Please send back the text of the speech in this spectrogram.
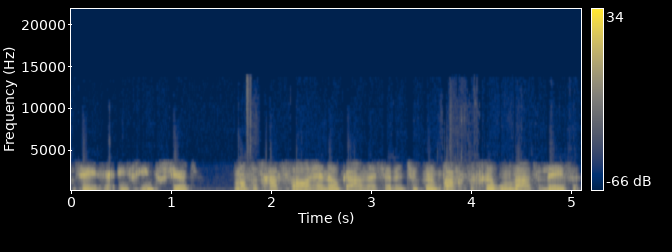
zeker in geïnteresseerd. Want het gaat vooral hen ook aan. Hè. Ze hebben natuurlijk een prachtig uh, onderwaterleven.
